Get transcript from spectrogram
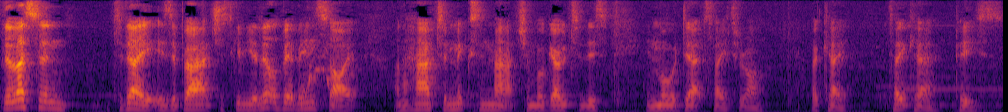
the lesson today is about just giving you a little bit of insight on how to mix and match, and we'll go to this in more depth later on. Okay, take care, peace.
